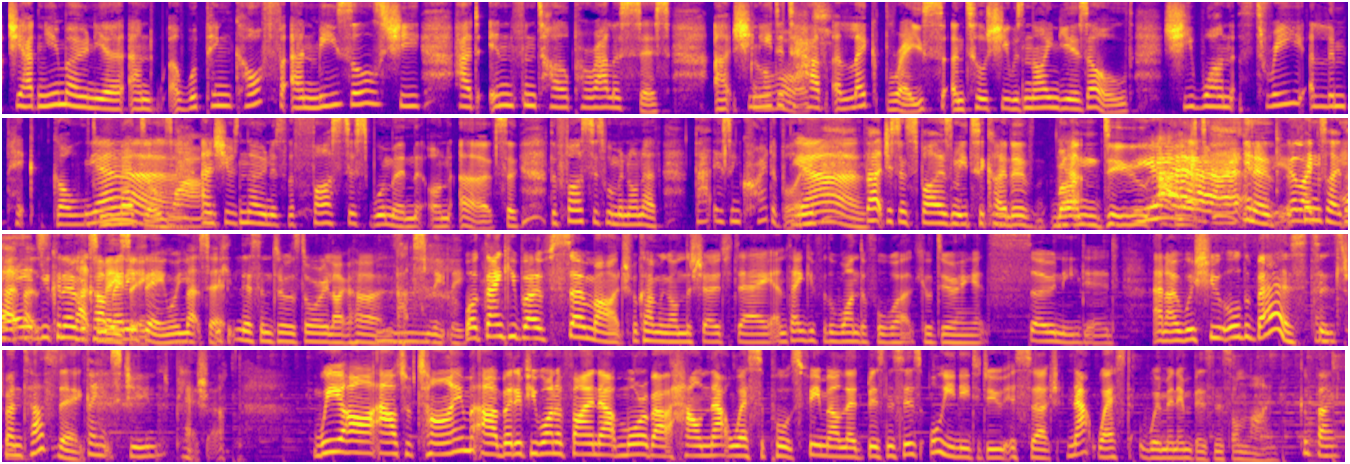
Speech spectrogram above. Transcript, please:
She had pneumonia and a whooping cough and measles. She had infantile paralysis. Uh, she needed to have a leg brace until she was nine years old. She won three Olympic gold Yeah. medals Wow. and she was known as the fastest woman on earth. So, the fastest woman on earth. That is incredible. Yeah. that just inspires me to kind of run, do, act, you know, You're things like, that. hey, That's, you can that's overcome amazing. Anything when you That's it. Mm. listen to a story like hers. Absolutely. Well, thank you both so much for coming on the show today, and thank you for the wonderful work you're doing. It's so needed, and I wish you all the best. it's fantastic. Thanks, June. Pleasure. We are out of time, uh, but if you want to find out more about how NatWest supports female led businesses, all you need to do is search NatWest Women in Business online. Goodbye.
